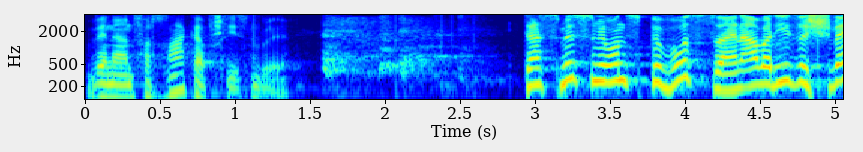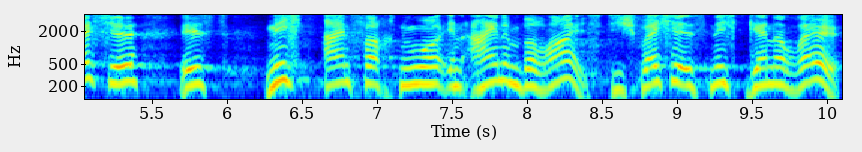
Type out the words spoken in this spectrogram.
wenn er einen Vertrag abschließen will. Das müssen wir uns bewusst sein. Aber diese Schwäche ist nicht einfach nur in einem Bereich. Die Schwäche ist nicht generell.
